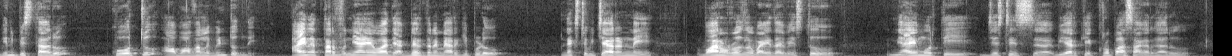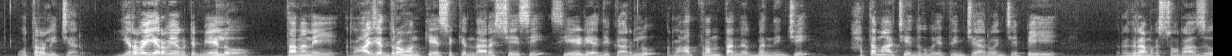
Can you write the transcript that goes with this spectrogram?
వినిపిస్తారు కోర్టు ఆ వాదనలు వింటుంది. ఆయన తరఫు న్యాయవాది అభ్యర్థన మేరకు ఇప్పుడు నెక్స్ట్ విచారణని వారం రోజుల వాయిదా వేస్తూ న్యాయమూర్తి జస్టిస్ విఆర్కే కృపాసాగర్ గారు ఉత్తర్వులు ఇచ్చారు. ఇరవై ఇరవై ఒకటి మేలో తనని రాజద్రోహం కేసు కింద అరెస్ట్ చేసి సిఐడి అధికారులు రాత్రంతా నిర్బంధించి హతమార్చేందుకు యత్నించారు అని చెప్పి రఘురామకృష్ణరాజు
